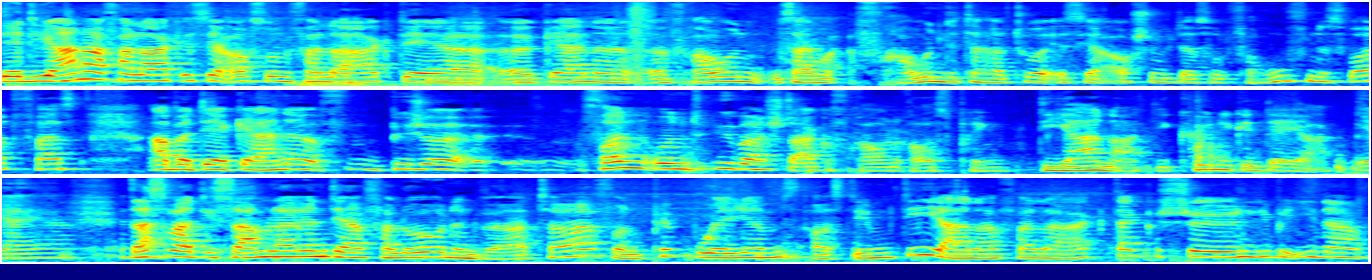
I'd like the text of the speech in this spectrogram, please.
Der Diana Verlag ist ja auch so ein Verlag, der äh, gerne äh, Frauen, sagen wir, Frauenliteratur ist ja auch schon wieder so ein verrufenes Wort fast, aber der gerne Bücher äh, von und über starke Frauen rausbringt. Diana, die Königin der Jagd. Ja, ja. Das war die Sammlerin der verlorenen Wörter von Pip Williams aus dem Diana Verlag. Dankeschön, liebe Ina.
